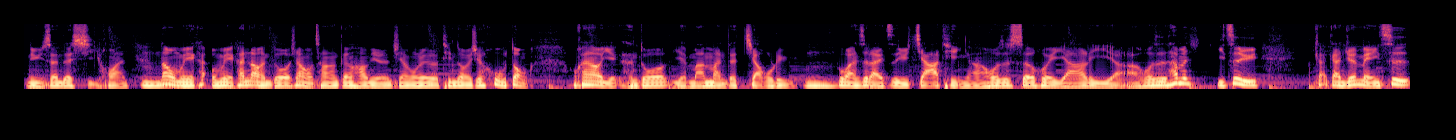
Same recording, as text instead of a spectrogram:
女生的喜欢。嗯、那我们也看，我们也看到很多，像我常常跟好女人情感攻略的听众有些互动，我看到也很多也满满的焦虑，嗯，不管是来自于家庭啊，或是社会压力啊，或是他们以至于感感觉每一次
